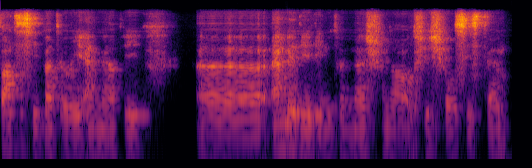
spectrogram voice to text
participatory MRV uh, embedded into national official system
